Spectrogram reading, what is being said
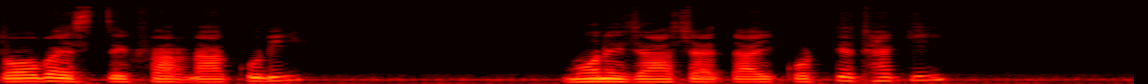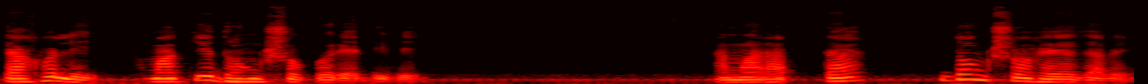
তবা ইস্তেকফার না করি মনে যা চায় তাই করতে থাকি, তাহলে আমাকে ধ্বংস করে দিবে। আমার আত্মা ধ্বংস হয়ে যাবে।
